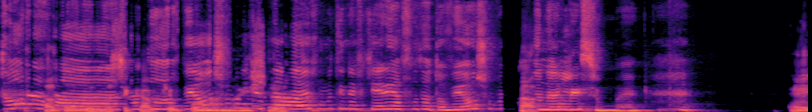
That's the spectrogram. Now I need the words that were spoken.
Τώρα θα, το δούμε σε κάποιο επόμενο Θα έχουμε την ευκαιρία αφού θα το βιώσουμε να το αναλύσουμε. Ε,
